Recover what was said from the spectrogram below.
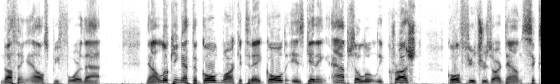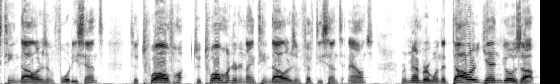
Nothing else before that. Now, looking at the gold market today, gold is getting absolutely crushed. Gold futures are down $16.40 to 12 to $1219.50 an ounce. Remember, when the dollar yen goes up,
